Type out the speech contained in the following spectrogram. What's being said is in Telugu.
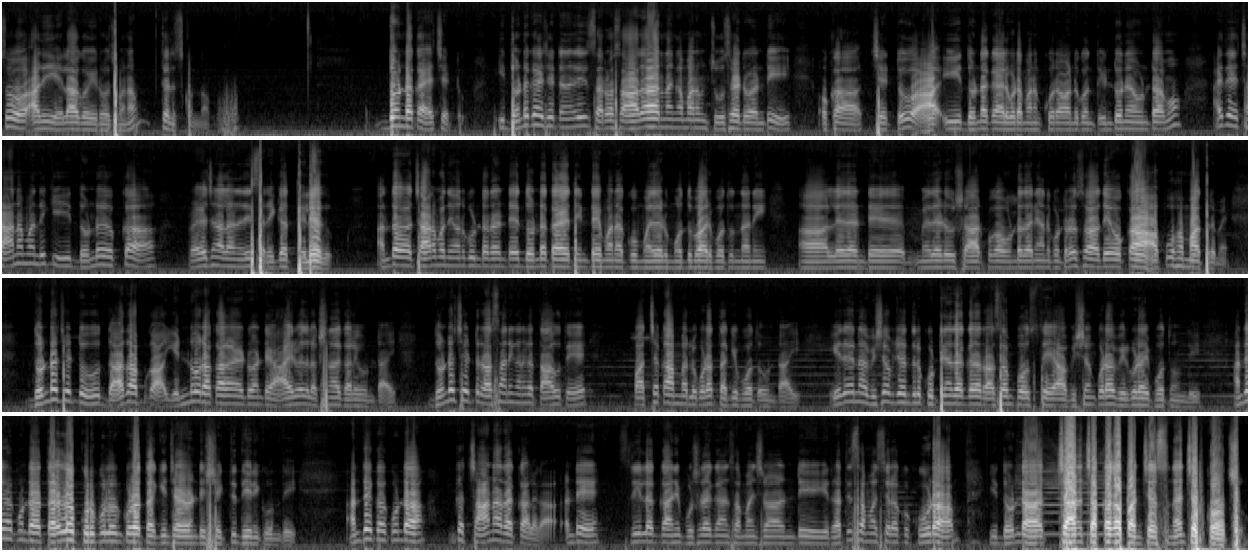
సో అది ఎలాగో ఈరోజు మనం తెలుసుకుందాం. దొండకాయ చెట్టు. ఈ దొండకాయ చెట్టు అనేది సర్వసాధారణంగా మనం చూసేటువంటి ఒక చెట్టు. ఈ దొండకాయలు కూడా మనం కూర వండుకొని తింటూనే ఉంటాము. అయితే చాలామందికి ఈ దొండ యొక్క ప్రయోజనాలు అనేది సరిగ్గా తెలియదు. అంత చాలామంది ఏమనుకుంటారంటే దొండకాయ తింటే మనకు మెదడు మొద్దు బారిపోతుందని లేదంటే మెదడు షార్ప్గా ఉండదని అనుకుంటారు. సో అదే ఒక అపోహ మాత్రమే. దొండ చెట్టు దాదాపుగా ఎన్నో రకాలైనటువంటి ఆయుర్వేద లక్షణాలు కలిగి ఉంటాయి. దొండ చెట్టు రసాన్ని కనుక తాగితే పచ్చకామెర్లు కూడా తగ్గిపోతూ ఉంటాయి. ఏదైనా విషపు జంతువులు కుట్టిన దగ్గర రసం పోస్తే ఆ విషం కూడా విరుగుడైపోతుంది. అంతేకాకుండా తలలో కురుపులను కూడా తగ్గించేటువంటి శక్తి దీనికి ఉంది. అంతేకాకుండా ఇంకా చాలా రకాలుగా అంటే స్త్రీలకు కానీ పురుషులకు కానీ సంబంధించినటువంటి రతి సమస్యలకు కూడా ఈ దొండ చాలా చక్కగా పనిచేస్తుందని చెప్పుకోవచ్చు.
